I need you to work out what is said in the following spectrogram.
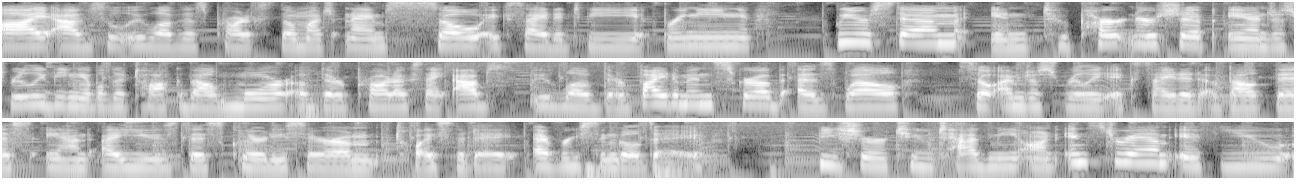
I absolutely love this product so much, and I'm so excited to be bringing ClearStem into partnership and just really being able to talk about more of their products. I absolutely love their vitamin scrub as well. So I'm just really excited about this, and I use this Clarity Serum twice a day, every single day. Be sure to tag me on Instagram if you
